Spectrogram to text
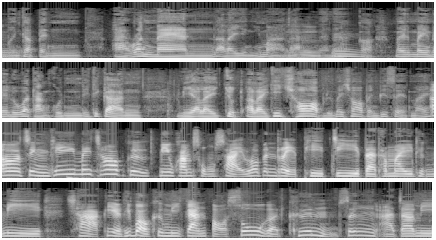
เหมือนกับเป็น ไอรอนแมนอะไรอย่างนี้มาแล้วนะนะก็ไม่ไม่ไม่รู้ว่าทางคุณนิติการมีอะไรจุดอะไรที่ชอบหรือไม่ชอบเป็นพิเศษไหมเออสิ่งที่ไม่ชอบคือมีความสงสัยว่าเป็นเรท PG แต่ทำไมถึงมีฉากที่อย่างที่บอกคือมีการต่อสู้เกิดขึ้น ซึ่งอาจจะมี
